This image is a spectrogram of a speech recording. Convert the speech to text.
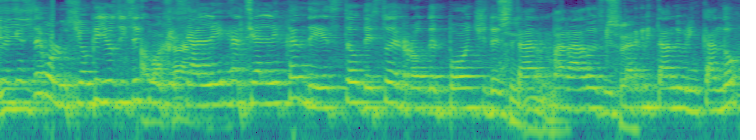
Y- esta evolución que ellos dicen a como que bajar. se alejan, se alejan de esto, de esto del rock, del punch, de Sí. estar parados y Sí. estar gritando y brincando,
